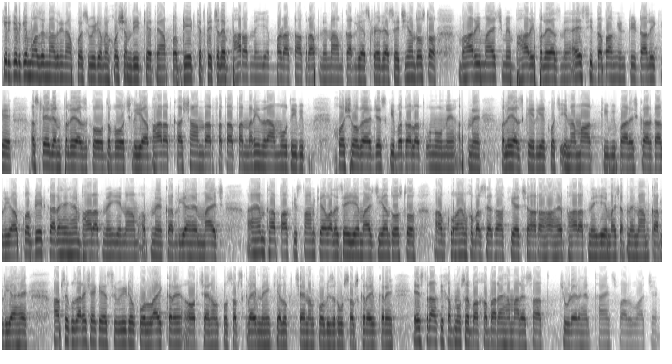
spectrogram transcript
Cricket के मौजूद नाजरीन, आपको इस वीडियो में खुश आमदीद कहते हैं। आपको अपडेट करते चले, भारत ने ये बड़ा टाकरा अपने नाम कर लिया ऑस्ट्रेलिया से। जी हाँ दोस्तों, भारी मैच में भारी प्लेयर्स ने ऐसी दबंग एंट्री डाली कि ऑस्ट्रेलियन प्लेयर्स को दबोच लिया। भारत का शानदार फतह पर नरेंद्र मोदी भी खुश हो गए, जिसकी बदौलत उन्होंने अपने प्लेयर्स के लिए कुछ इनाम की भी बारिश कर डाली। आपको अपडेट कर रहे हैं, भारत ने ये नाम अपने कर लिया है मैच अहम था पाकिस्तान के हवाले से ये मैच जी हाँ दोस्तों, आपको अहम खबर से आगाह किया जा रहा है, भारत ने ये मैच अपने नाम कर लिया है। आपसे गुजारिश है कि इस वीडियो को लाइक करें और चैनल को सब्सक्राइब नहीं किया तो चैनल को भी ज़रूर सब्सक्राइब करें। इस तरह की खबरों से बाखबर हैं, हमारे साथ जुड़े रहें। Thanks for watching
